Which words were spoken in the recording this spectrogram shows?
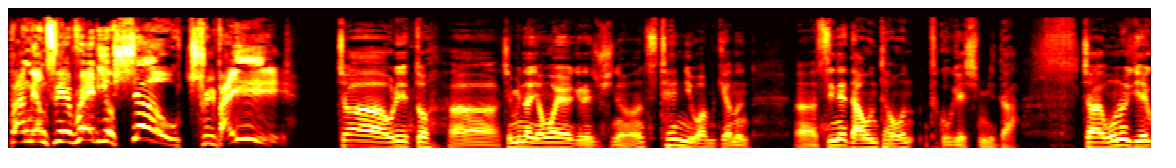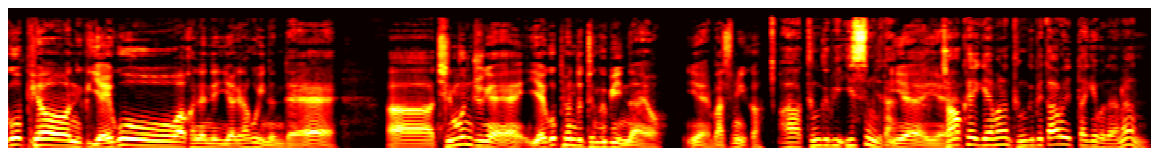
박명수의 라디오 쇼 출발 자, 우리 또, 아, 재미난 영화 이야기를 해주시는 스탠리와 함께하는 아, 시네 다운타운 듣고 계십니다. 자, 오늘 예고편, 그 예고와 관련된 이야기를 하고 있는데, 아, 질문 중에 예고편도 등급이 있나요? 예, 맞습니까? 아 등급이 있습니다. 예, 예. 정확하게 얘기하면 등급이 따로 있다기보다는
